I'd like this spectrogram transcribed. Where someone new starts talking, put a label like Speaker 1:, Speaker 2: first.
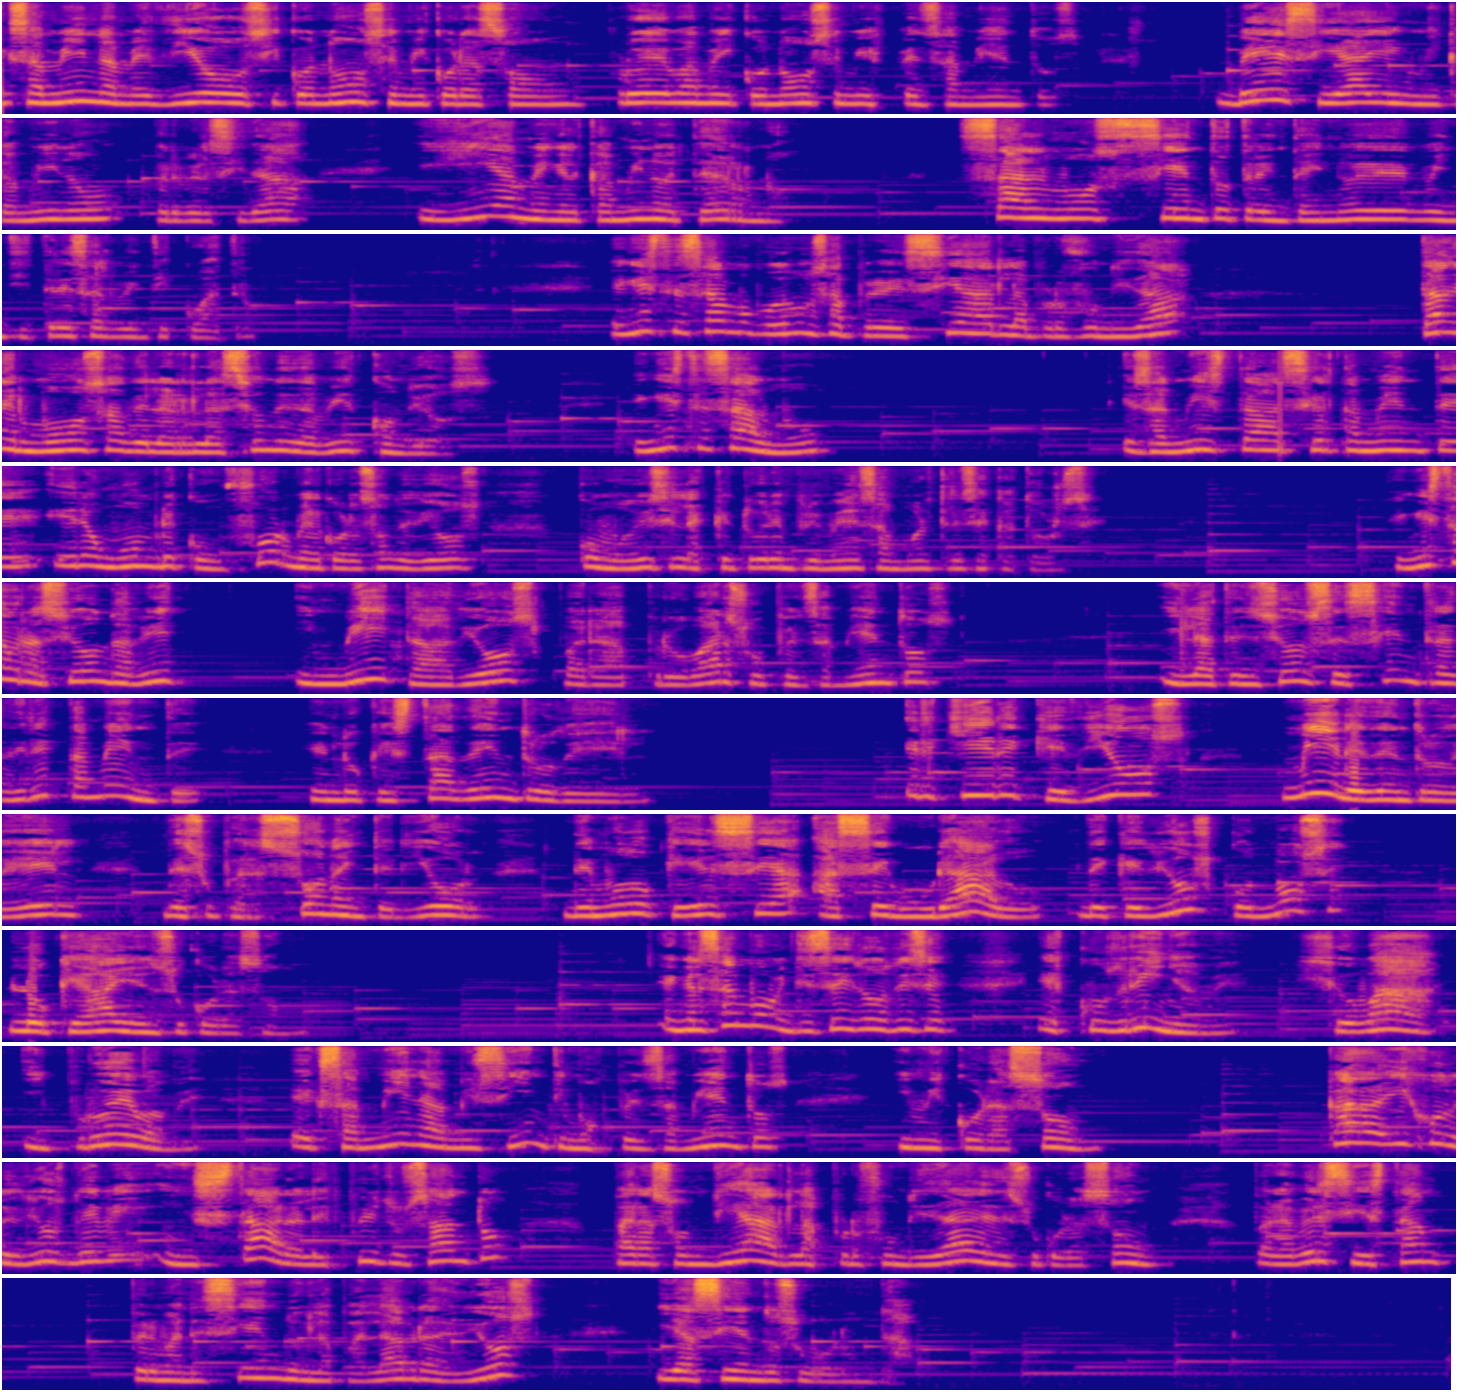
Speaker 1: Examíname, Dios, y conoce mi corazón. Pruébame y conoce mis pensamientos. Ve si hay en mi camino perversidad y guíame en el camino eterno. Salmos 139, 23 al 24. En este salmo podemos apreciar la profundidad tan hermosa de la relación de David con Dios. En este salmo, el salmista ciertamente era un hombre conforme al corazón de Dios, como dice la escritura en 1 Samuel 13:14. En esta oración David invita a Dios para probar sus pensamientos y la atención se centra directamente en lo que está dentro de él. Él quiere que Dios mire dentro de él de su persona interior, de modo que él sea asegurado de que Dios conoce lo que hay en su corazón. En el Salmo 26.2 dice, escudriñame, Jehová, y pruébame, examina mis íntimos pensamientos y mi corazón. Cada hijo de Dios debe instar al Espíritu Santo para sondear las profundidades de su corazón, para ver si están permaneciendo en la palabra de Dios y haciendo su voluntad.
